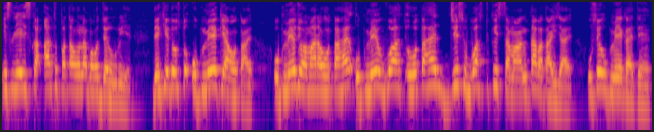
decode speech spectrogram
इसलिए इसका अर्थ पता होना बहुत ज़रूरी है। देखिए दोस्तों उपमेय क्या होता है? उपमेय जो हमारा होता है उपमेय वह होता है जिस वस्तु की समानता बताई जाए, उसे उपमेय कहते हैं।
